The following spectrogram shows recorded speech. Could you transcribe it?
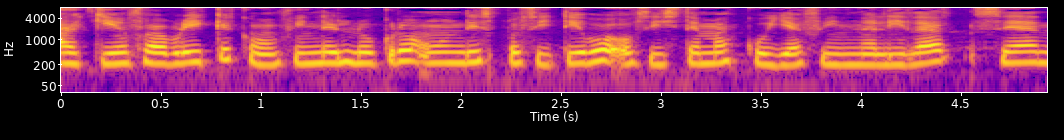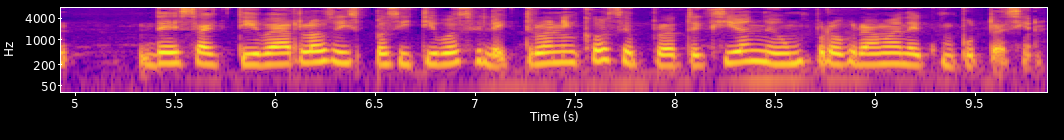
A quien fabrique con fin de lucro un dispositivo o sistema cuya finalidad sea desactivar los dispositivos electrónicos de protección de un programa de computación.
